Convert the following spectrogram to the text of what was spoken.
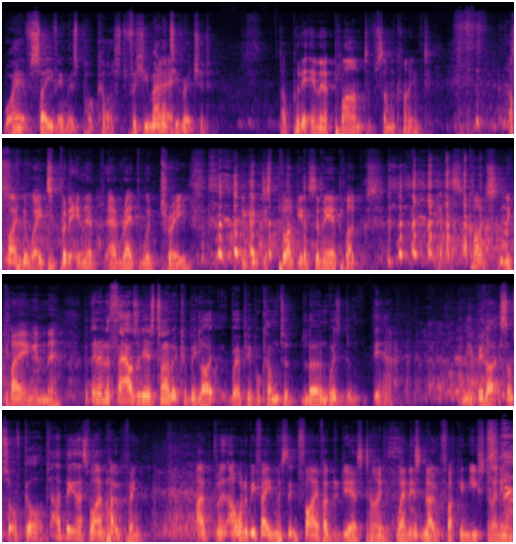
way of saving this podcast for humanity. Richard. I'll put it in a plant of some kind. I'll find a way to put it in a, a redwood tree. You can just plug in some earplugs. It's constantly playing in there. But then in a thousand years' time, it could be like where people come to learn wisdom. Yeah. And you'd be like some sort of god. I think that's what I'm hoping. I, I want to be famous in 500 years' time when it's no fucking use to anyone.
